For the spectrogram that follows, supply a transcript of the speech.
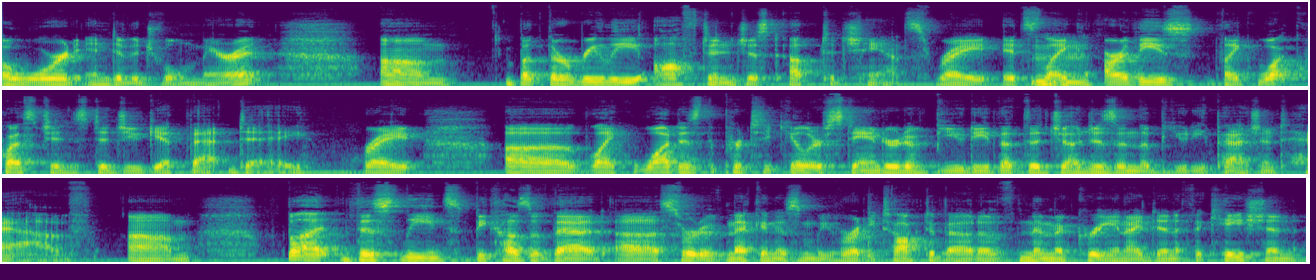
award individual merit. Um, but they're really often just up to chance, right? It's mm-hmm. like, are these like what questions did you get that day, right? Uh, like, what is the particular standard of beauty that the judges in the beauty pageant have? Um, but this leads, because of that uh, sort of mechanism we've already talked about of mimicry and identification,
